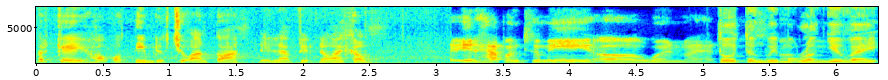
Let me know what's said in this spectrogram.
bất kể họ có tìm được chỗ an toàn để làm việc đó hay không. Uh, Tôi từng bị một lần như vậy,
